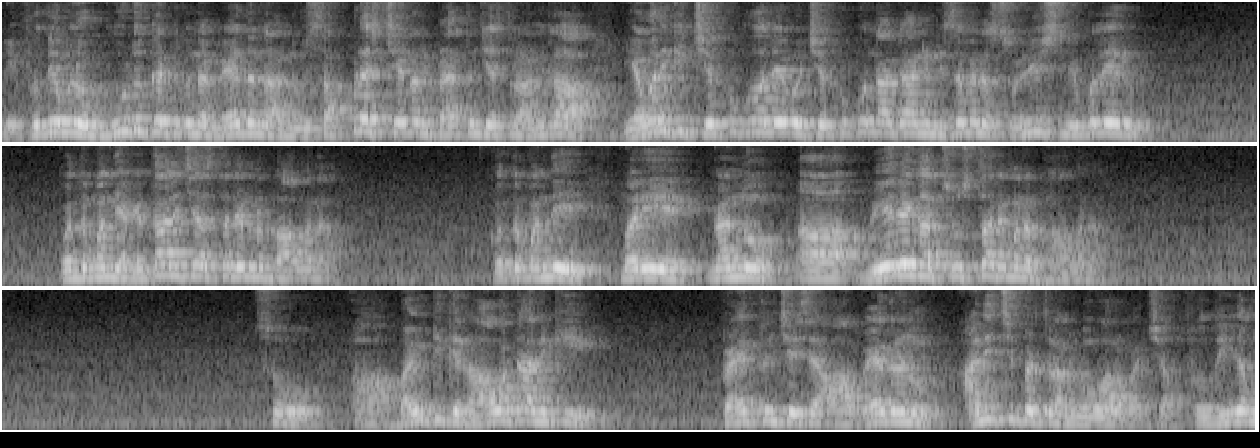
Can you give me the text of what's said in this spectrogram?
నీ హృదయంలో గూడు కట్టుకున్న వేదన నువ్వు సప్రెస్ చేయడానికి ప్రయత్నం చేస్తున్నావు. అనగా ఎవరికి చెప్పుకోలేవు చెప్పుకున్నా కానీ నిజమైన సొల్యూషన్ ఇవ్వలేరు. కొంతమంది ఎగతాళి చేస్తారేమన్న భావన. కొంతమంది మరి నన్ను వేరేగా చూస్తారేమన్న భావన. సో ఆ బయటికి రావటానికి ప్రయత్నం చేసే ఆ వేదనను అణిచిపెడుతున్న అనుభవాల మధ్య హృదయం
